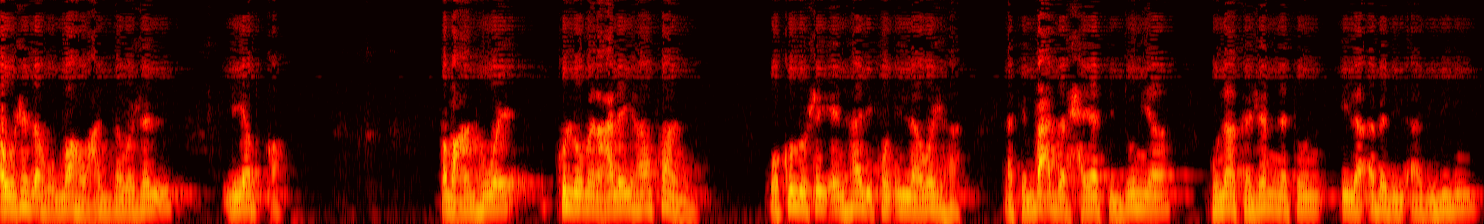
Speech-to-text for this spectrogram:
أوجده الله عز وجل ليبقى. طبعا هو كل من عليها فان وكل شيء هالك إلا وجهه لكن بعد الحياة الدنيا هناك جنة إلى أبد الآبدين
